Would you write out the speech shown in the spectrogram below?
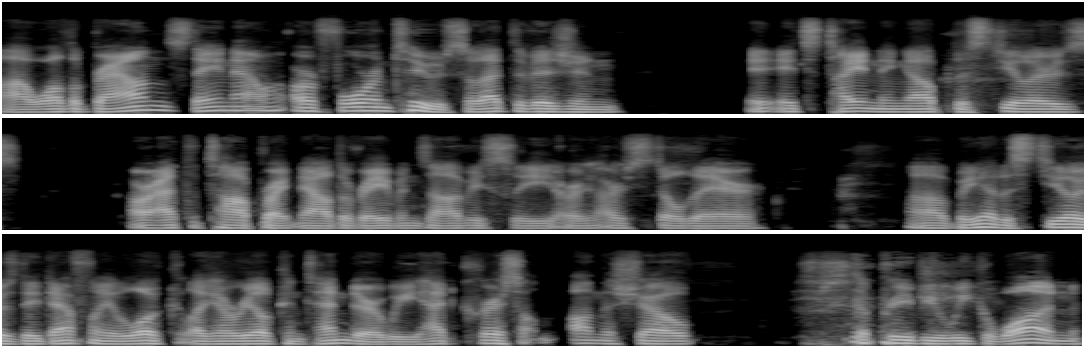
uh, while the Browns they now are four and two. So that division, it, it's tightening up. The Steelers are at the top right now. The Ravens obviously are are still there. Uh, but yeah, the Steelers they definitely look like a real contender. We had Chris on the show to preview Week One,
